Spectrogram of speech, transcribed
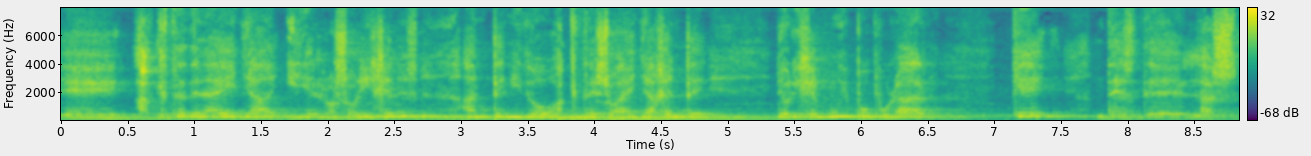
eh, acceden a ella y en los orígenes han tenido acceso a ella gente de origen muy popular que desde, las,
